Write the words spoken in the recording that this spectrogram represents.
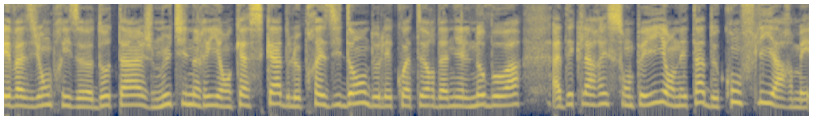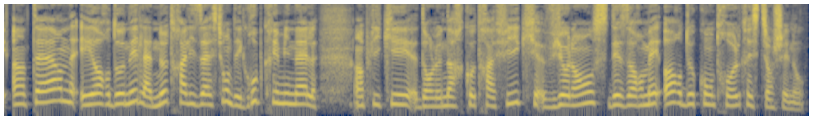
Évasion, prise d'otages, mutinerie en cascade. Le président de l'Équateur, Daniel Noboa, a déclaré son pays en état de conflit armé interne et ordonné la neutralisation des groupes criminels impliqués dans le narcotrafic. Violence désormais hors de contrôle. Christian Chesneau.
